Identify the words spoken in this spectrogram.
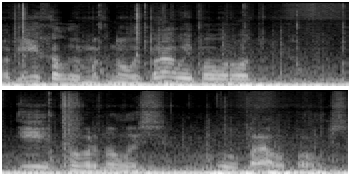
Об'їхали, вмикнули правий поворот і повернулись у праву полосу.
